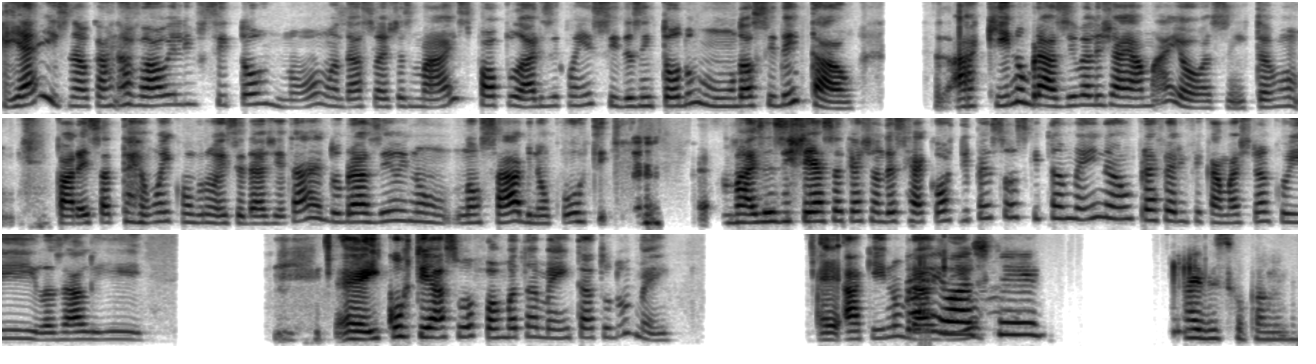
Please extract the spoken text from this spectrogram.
E é isso, né? O carnaval ele se tornou uma das festas mais populares e conhecidas em todo o mundo ocidental. Aqui no Brasil ele já é a maior, assim, então parece até uma incongruência da gente, ah, é do Brasil e não, não sabe, não curte. Mas existe essa questão desse recorte de pessoas que também não preferem ficar mais tranquilas ali. É, e curtir a sua forma também, tá tudo bem. É, aqui no Ah, Brasil. eu acho que. Ai, desculpa, amiga.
